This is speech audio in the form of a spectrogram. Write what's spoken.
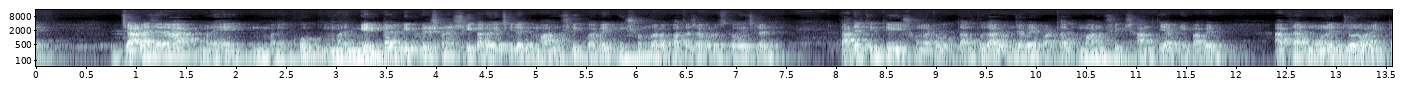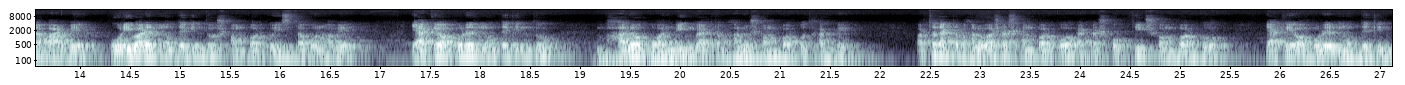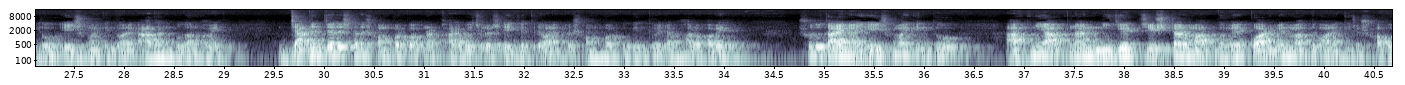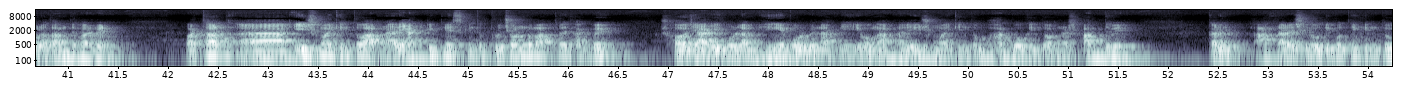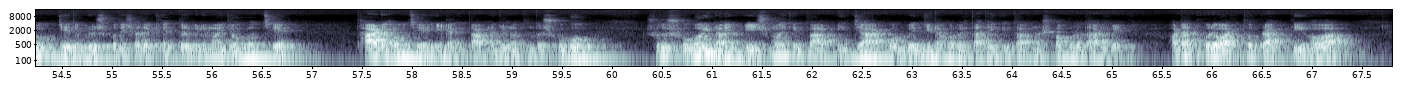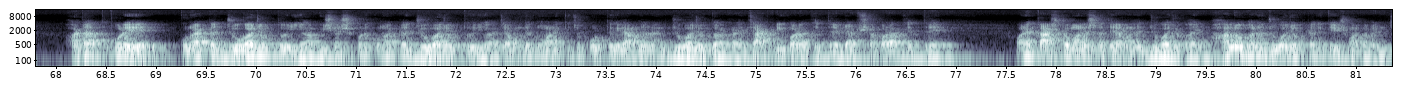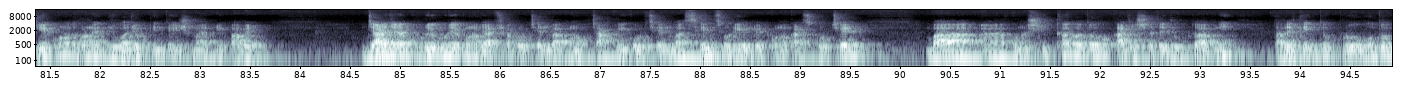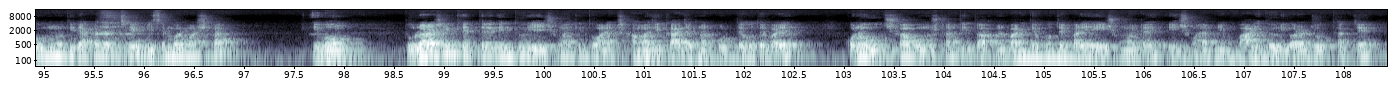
যারা যারা মানে মানে খুব মানে মেন্টাল ডিপ্রেশনের শিকার হয়েছিলেন, মানসিকভাবে ভীষণভাবে হতাশাগ্রস্ত হয়েছিলেন, তাদের কিন্তু এই সময়টা অত্যন্ত দারুণ যাবে। অর্থাৎ মানসিক শান্তি আপনি পাবেন। আপনার মনের জোর অনেকটা বাড়বে। পরিবারের মধ্যে কিন্তু সম্পর্ক স্থাপন হবে। একে অপরের মধ্যে কিন্তু ভালো বন্ডিং বা একটা ভালো সম্পর্ক থাকবে। অর্থাৎ একটা ভালোবাসার সম্পর্ক, একটা শক্তির সম্পর্ক একে অপরের মধ্যে কিন্তু এই সময় কিন্তু অনেক আদান প্রদান হবে। যাদের যাদের সাথে সম্পর্ক আপনার খারাপ হয়েছিল, সেই ক্ষেত্রে অনেকটা সম্পর্ক কিন্তু এটা ভালো হবে। শুধু তাই নয়, এই সময় কিন্তু আপনি আপনার নিজের চেষ্টার মাধ্যমে, কর্মের মাধ্যমে অনেক কিছু সফলতা আনতে পারবেন। অর্থাৎ এই সময় কিন্তু আপনার অ্যাক্টিভনেস কিন্তু প্রচণ্ড মাত্রায় থাকবে। সহজে আগেই বললাম, ভেঙে পড়বেন আপনি এবং আপনার এই সময় কিন্তু ভাগ্য কিন্তু আপনার সাথ দেবে। কারণ আপনার রাশির অধিপতি কিন্তু যেহেতু বৃহস্পতির সাথে ক্ষেত্র বিনিময় যোগ হচ্ছে থার্ড হাউসে এটা কিন্তু আপনার জন্য অত্যন্ত শুভ। শুধু শুভই নয়, এই সময় কিন্তু আপনি যা করবেন, যেটা করবেন, তাতেই কিন্তু আপনার সফলতা আসবে। হঠাৎ করে অর্থ প্রাপ্তি হওয়া, হঠাৎ করে কোনো একটা যোগাযোগ তৈরি হওয়া, বিশেষ করে কোনো একটা যোগাযোগ তৈরি হয় যেমন দেখুন অনেক কিছু করতে গেলে আমাদের অনেক যোগাযোগ দরকার হয়, চাকরি করার ক্ষেত্রে, ব্যবসা করার ক্ষেত্রে, অনেক কাস্টমারের সাথে আমাদের যোগাযোগ হয়। ভালো ভালো যোগাযোগটা কিন্তু এই সময় পাবেন। যে কোনো ধরনের যোগাযোগ কিন্তু এই সময় আপনি পাবেন। যারা যারা ঘুরে ঘুরে কোনো ব্যবসা করছেন বা কোনো চাকরি করছেন বা সেলস ওরিয়েন্টেড কোনো কাজ করছেন বা কোনো শিক্ষাগত কাজের সাথে যুক্ত আপনি, তাদের কিন্তু প্রভূত উন্নতি দেখা যাচ্ছে ডিসেম্বর মাসটা। এবং তুলারাশির ক্ষেত্রে কিন্তু এই সময় কিন্তু অনেক সামাজিক কাজ আপনার করতে হতে পারে। কোনো উৎসব অনুষ্ঠান কিন্তু আপনার বাড়িতে হতে পারে। এই সময়টায়, এই সময় আপনি বাড়ি তৈরি করার যোগ থাকছে।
